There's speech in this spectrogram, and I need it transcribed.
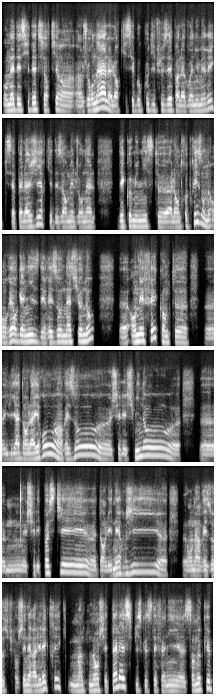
on a décidé de sortir un, journal, alors qui s'est beaucoup diffusé par la voie numérique, qui s'appelle Agir, qui est désormais le journal des communistes à l'entreprise. on, réorganise des réseaux nationaux en effet, quand il y a dans l'aéro un réseau, chez les cheminots, chez les postiers, dans l'énergie, on a un réseau sur General Electric, maintenant chez Thales, puisque Stéphanie s'en occupe.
